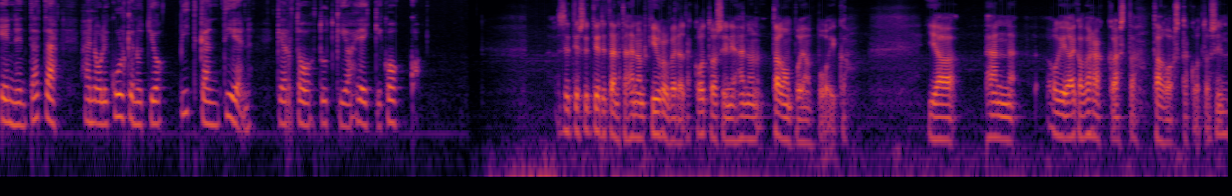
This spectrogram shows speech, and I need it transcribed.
Ennen tätä hän oli kulkenut jo pitkän tien, kertoo tutkija Heikki Kokko. Se tietysti tiedetään, että hän on Kiuruvedeltä kotoisin ja hän on talonpojan poika. Ja hän oli aika varakkaasta talosta kotoisin.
